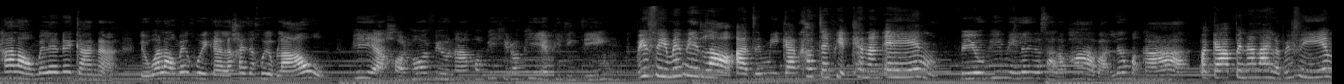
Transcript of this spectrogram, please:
ถ้าเราไม่เล่นด้วยกันอะหรือว่าเราไม่คุยกันแล้วใครจะคุยกับเราพี่อะขอโทษฟิลนะเพราะพี่คิดว่าพี่อะผิดจริงพี่ฟิล์มไม่ผิดหรอกอาจจะมีการเข้าใจผิดแค่นั้นเองๆฟิลพี่มีเรื่องจะสารภาพอะเรื่องปากกาปากกาเป็นอะไรเหรอพี่ฟิล์ม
